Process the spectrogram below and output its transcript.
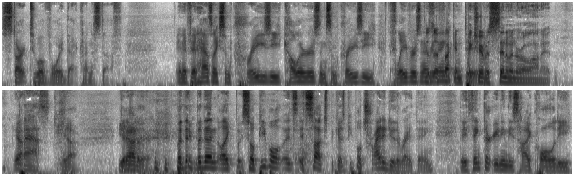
start to avoid that kind of stuff. And if it has like some crazy colors and some crazy flavors and There's everything, a fucking picture dude, of a cinnamon roll on it. yeah, Pass. yeah. Get Yeah. out of there. But th- but then like so people it's, it sucks because people try to do the right thing. They think they're eating these high quality,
